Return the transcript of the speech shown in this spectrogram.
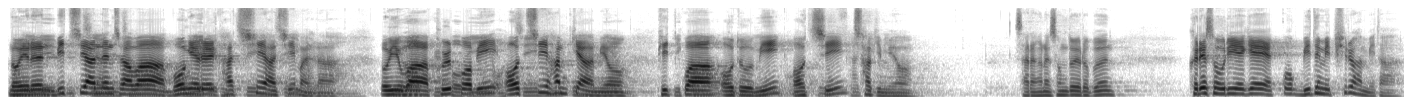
너희는 믿지 않는 자와 멍해를 같이 하지 말라. 의와 불법이 어찌 함께하며 빛과 어둠이 어찌 사귀며 사랑하는 성도 여러분 그래서 우리에게 꼭 믿음이 필요합니다.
